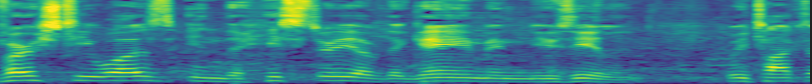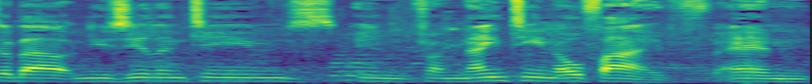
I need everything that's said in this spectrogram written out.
versed he was in the history of the game in New Zealand. We talked about New Zealand teams in, from 1905 and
